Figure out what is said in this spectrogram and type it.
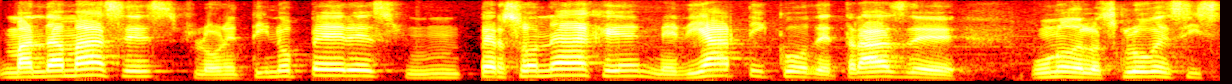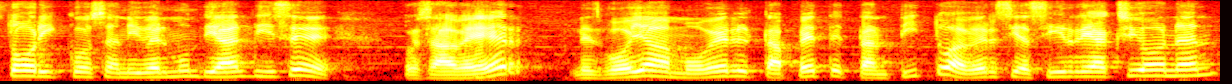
manda más es Florentino Pérez, un personaje mediático detrás de uno de los clubes históricos a nivel mundial, dice, pues a ver, les voy a mover el tapete tantito, a ver si así reaccionan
